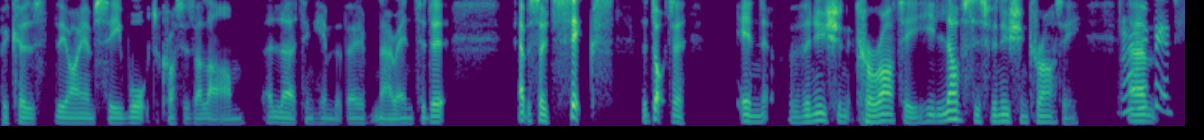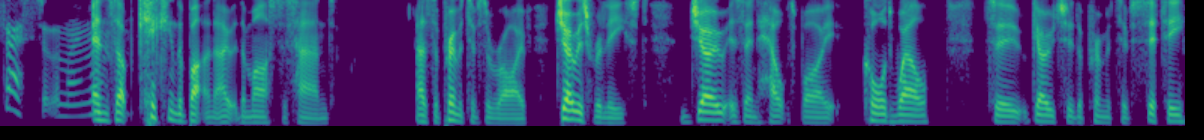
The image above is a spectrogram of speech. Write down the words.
because the IMC walked across his alarm, alerting him that they have now entered it. Episode six, the Doctor in Venusian karate. He loves this Venusian karate. I'm Um, a bit obsessed at the moment. Ends up kicking the button out of the Master's hand. As the primitives arrive, Jo is released. Jo is then helped by Cordwell to go to the primitive city.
